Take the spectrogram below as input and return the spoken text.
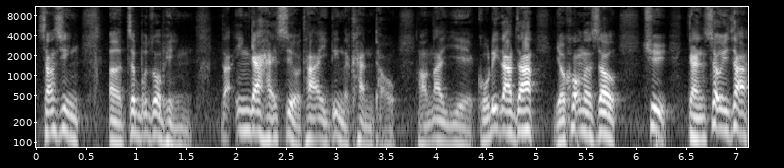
相信呃这部作品那应该还是有它一定的看头。好，那也鼓励大家有空的时候去感受一下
